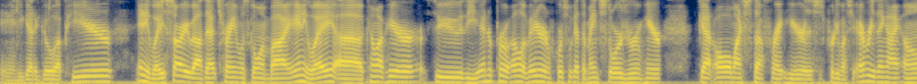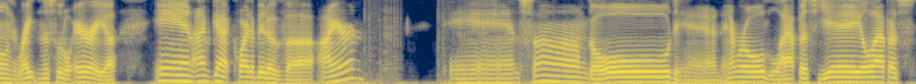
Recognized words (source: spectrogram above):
and you got to go up here. Anyway, sorry about that. Train was going by. Anyway, uh, come up here through the Ender Pearl elevator, and of course we got the main storage room here. Got all my stuff right here. This is pretty much everything I own right in this little area, and I've got quite a bit of uh, iron and some gold and emerald, lapis. Yay, lapis!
